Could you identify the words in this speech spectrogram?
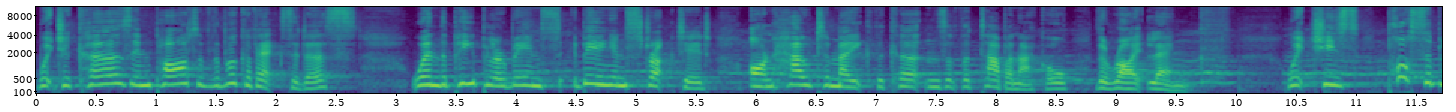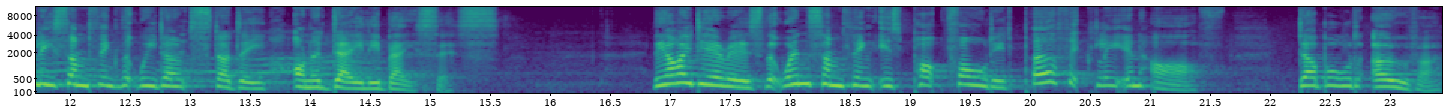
which occurs in part of the book of Exodus when the people are being, being instructed on how to make the curtains of the tabernacle the right length, which is possibly something that we don't study on a daily basis. The idea is that when something is folded perfectly in half, doubled over,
